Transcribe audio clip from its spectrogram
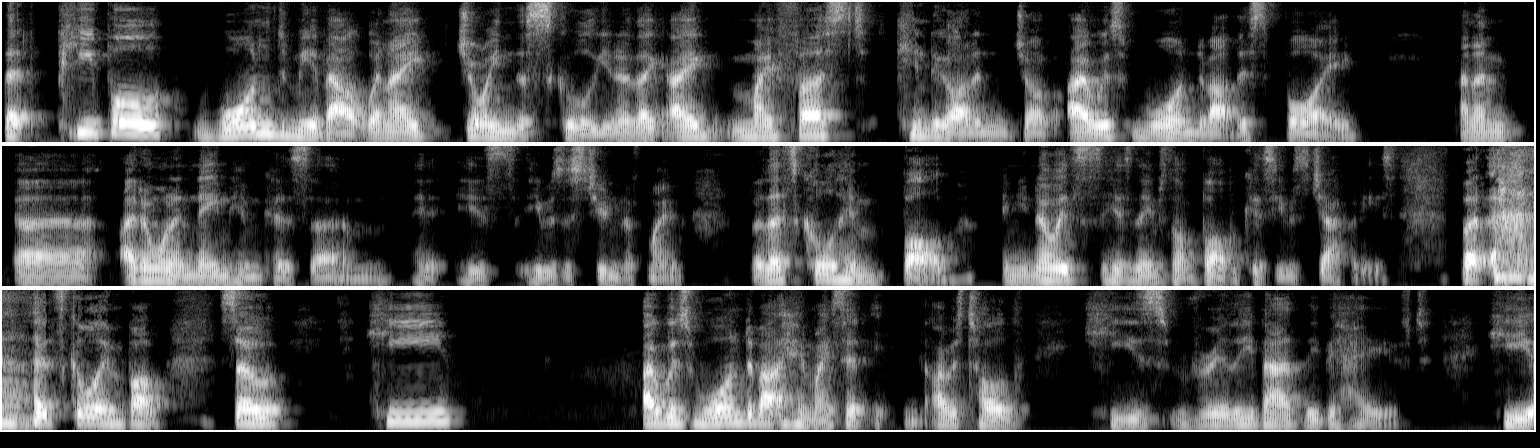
that people warned me about when i joined the school you know like i my first kindergarten job i was warned about this boy and I'm uh, I don't want to name him because um, he's he was a student of mine, but let's call him Bob. And you know, it's his name's not Bob because he was Japanese, but let's call him Bob. So he, I was warned about him. I said I was told he's really badly behaved. He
